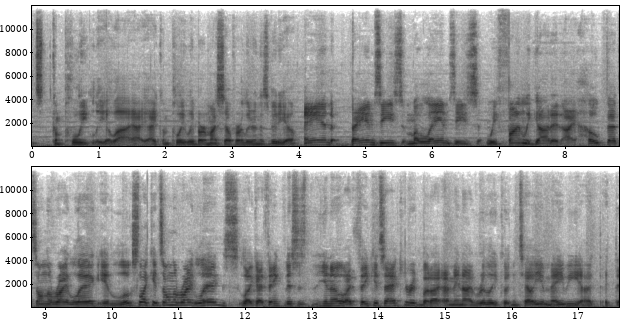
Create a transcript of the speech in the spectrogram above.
It's completely a lie. I, I completely burned myself earlier in this video. And Bamsies Malamsies, we finally got it. I hope that's on the right leg. It looks like it's on the right legs. Like, I think this is, you know, I think it's accurate, but I, I mean, I really couldn't tell you. Maybe. I, I,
